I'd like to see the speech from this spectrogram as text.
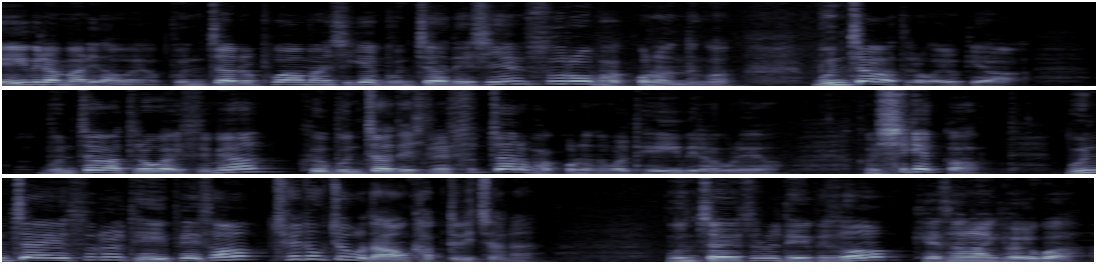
대입이란 말이 나와요. 문자를 포함한 시계 문자 대신 수로 바꿔 넣는 거. 문자가 들어가 이렇게 아- 문자가 들어가 있으면 그 문자 대신에 숫자로 바꿔 넣는 걸 대입이라고 그래요. 그럼 시계값. 문자의 수를 대입해서 최종적으로 나온 값들 있잖아. 문자의 수를 대입해서 계산한 결과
